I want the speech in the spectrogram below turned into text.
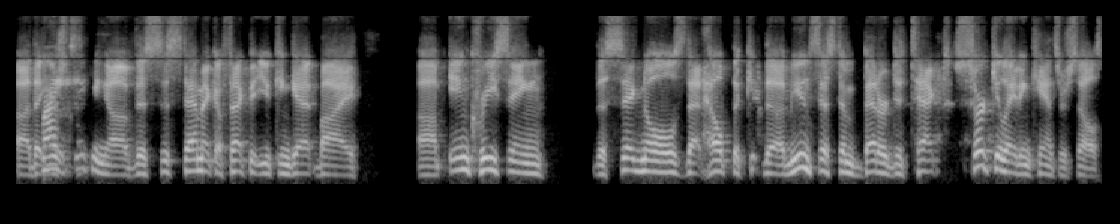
uh, that right. you're speaking of, this systemic effect that you can get by um, increasing the signals that help the, the immune system better detect circulating cancer cells.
